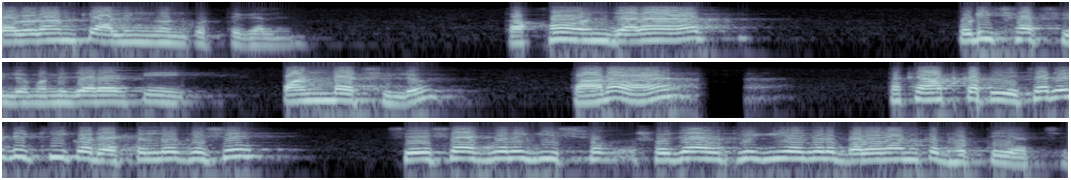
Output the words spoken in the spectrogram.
বলরামকে আলিঙ্গন করতে গেলেন। তখন যারা পরিছা ছিল মানে যারা আর কি পান্ডা ছিল, তারা তাকে আটকাতে যাচ্ছে আর এটা কি করে? একটা লোক এসে, সে এসে একবারে গিয়ে সোজা উঠে গিয়ে একবারে বলরামকে ধরতে যাচ্ছে।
